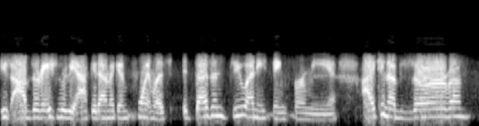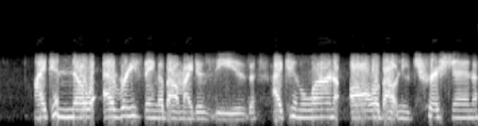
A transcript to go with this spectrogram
These observations would be academic and pointless. It doesn't do anything for me. I can observe I can know everything about my disease. I can learn all about nutrition,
